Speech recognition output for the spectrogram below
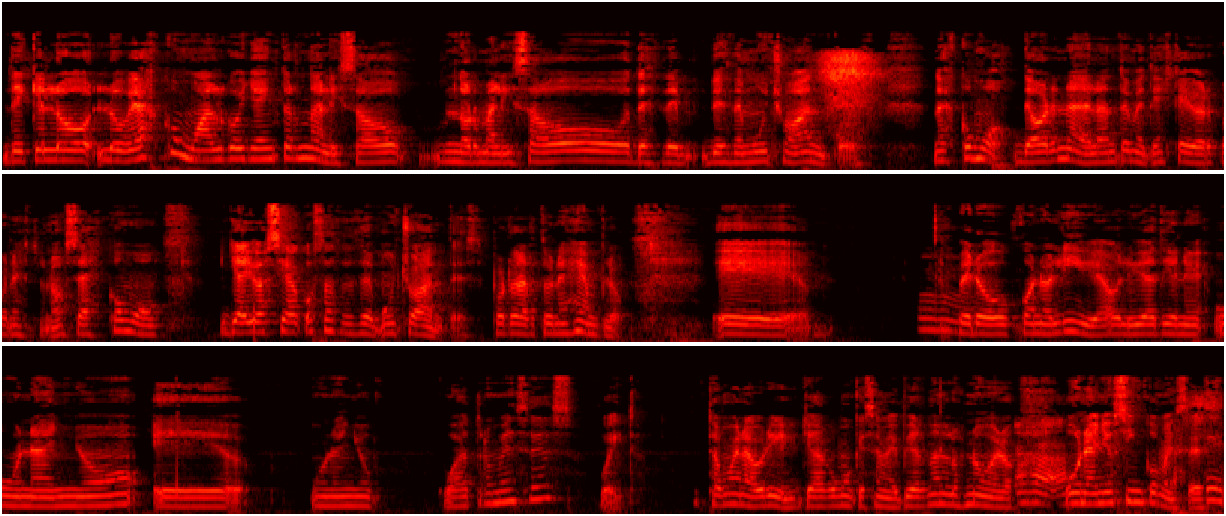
de que lo, lo, veas como algo ya internalizado, normalizado desde, desde mucho antes. No es como de ahora en adelante me tienes que ayudar con esto, ¿no? O sea, es como ya yo hacía cosas desde mucho antes, por darte un ejemplo. Eh, pero con Olivia, Olivia tiene un año, eh, un año, cuatro meses, wait, estamos en abril, ya como que se me pierden los números, un año, cinco meses.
